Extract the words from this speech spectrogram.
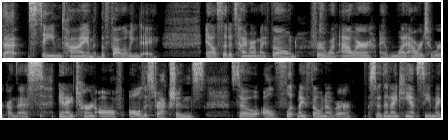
that same time the following day. And I'll set a timer on my phone for one hour. I have one hour to work on this. And I turn off all distractions. So I'll flip my phone over. So then I can't see my,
